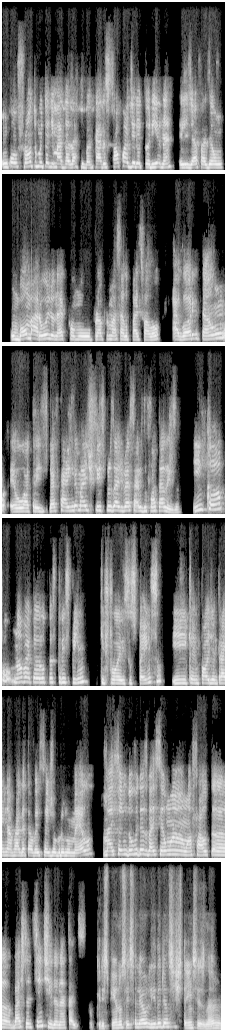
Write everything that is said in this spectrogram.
um confronto muito animado das arquibancadas, só com a diretoria, né? Eles já faziam um, um bom barulho, né? Como o próprio Marcelo Paes falou. Agora, então, eu acredito que vai ficar ainda mais difícil para os adversários do Fortaleza. Em campo, não vai ter Lucas Crispim, que foi suspenso, e quem pode entrar aí na vaga talvez seja o Bruno Melo. Mas sem dúvidas vai ser uma, uma falta bastante sentida, né, Thaís? O Crispim, eu não sei se ele é o líder de assistências, né?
